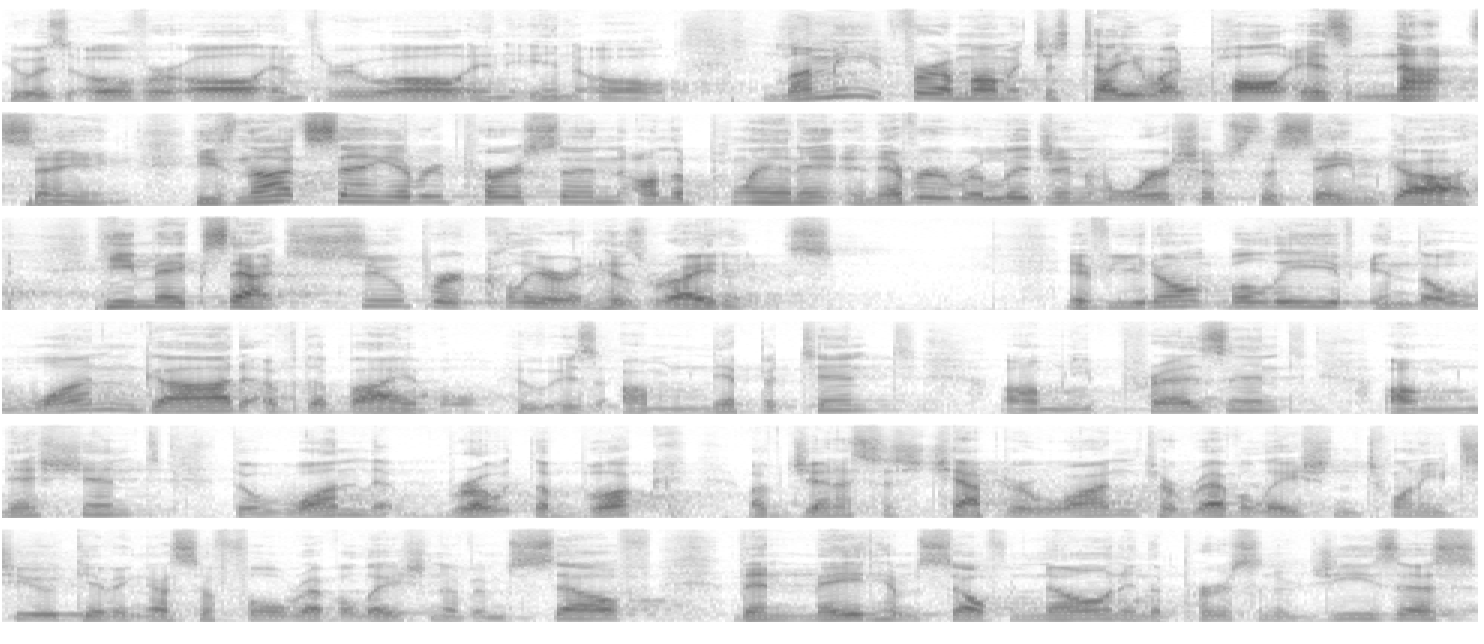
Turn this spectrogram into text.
who is over all and through all and in all. Let me, for a moment, just tell you what Paul is not saying. He's not saying every person on the planet and every religion worships the same God. He makes that super clear in his writings. if you don't believe in the one God of the Bible, who is omnipotent, omnipresent, omniscient, the one that wrote the book of Genesis chapter 1 to Revelation 22, giving us a full revelation of himself, then made himself known in the person of Jesus,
